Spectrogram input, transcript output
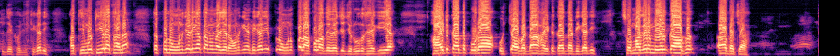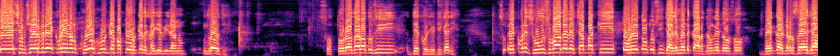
ਦੇਖੋ ਜੀ ਠੀਕ ਹੈ ਜੀ। ਹੱਥੀ ਮੁੱਠੀ ਵਾਲਾ ਥਾਣਾ ਤੇ ਪਲੂਣ ਜਿਹੜੀਆਂ ਤੁਹਾਨੂੰ ਨਜ਼ਰ ਆਉਣਗੀਆਂ ਠੀਕ ਹੈ ਜੀ। ਪਲੂਣ ਪਲਾ ਪਲਾ ਦੇ ਵਿੱਚ ਜ਼ਰੂਰ ਹੈਗੀ ਆ। ਹਾਈਟ ਕੱਦ ਪੂਰਾ ਉੱਚਾ ਵੱਡਾ ਹਾਈਟ ਕੱਦ ਦਾ ਠੀਕ ਹੈ ਜੀ। ਸੋ ਮਗਰ ਮੇਲ ਕਾਫ ਆ ਬੱਚਾ। ਤੇ ਸ਼ਮਸ਼ੇਰ ਵੀਰੇ ਇੱਕ ਵਾਰੀ ਇਹਨਾਂ ਨੂੰ ਖੋਲ ਖੋਲ ਕੇ ਆਪਾਂ ਤੋੜ ਕੇ ਦਿਖਾਈਏ ਵੀਰਾਂ ਨੂੰ। ਲਓ ਜੀ। ਸੋ ਤੋਰਾਦਾਰਾ ਤੁਸੀਂ ਦੇਖੋ ਜੀ ਠੀਕ ਹੈ ਜੀ। ਸੋ ਇੱਕ ਵਾਰੀ ਸੂ ਸਵਾ ਦੇ ਵਿੱਚ ਆ ਬਾਕੀ ਤੋਰੇ ਤੋਂ ਤੁਸੀਂ ਜੱਜਮੈਂਟ ਕਰ ਜਾਓਗੇ ਦੋਸਤੋ। ਬਿਗ ਆਰਡਰ ਸਾਈਜ਼ ਆ।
